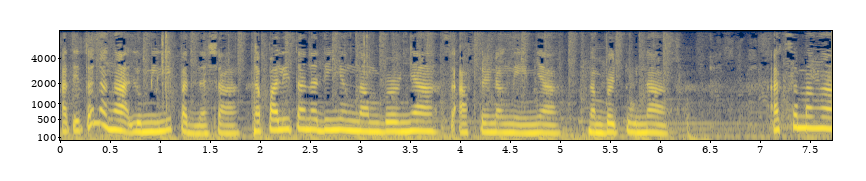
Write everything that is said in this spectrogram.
At ito na nga, lumilipad na siya. Napalitan na din yung number niya sa after ng name niya. Number 2 na. At sa mga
